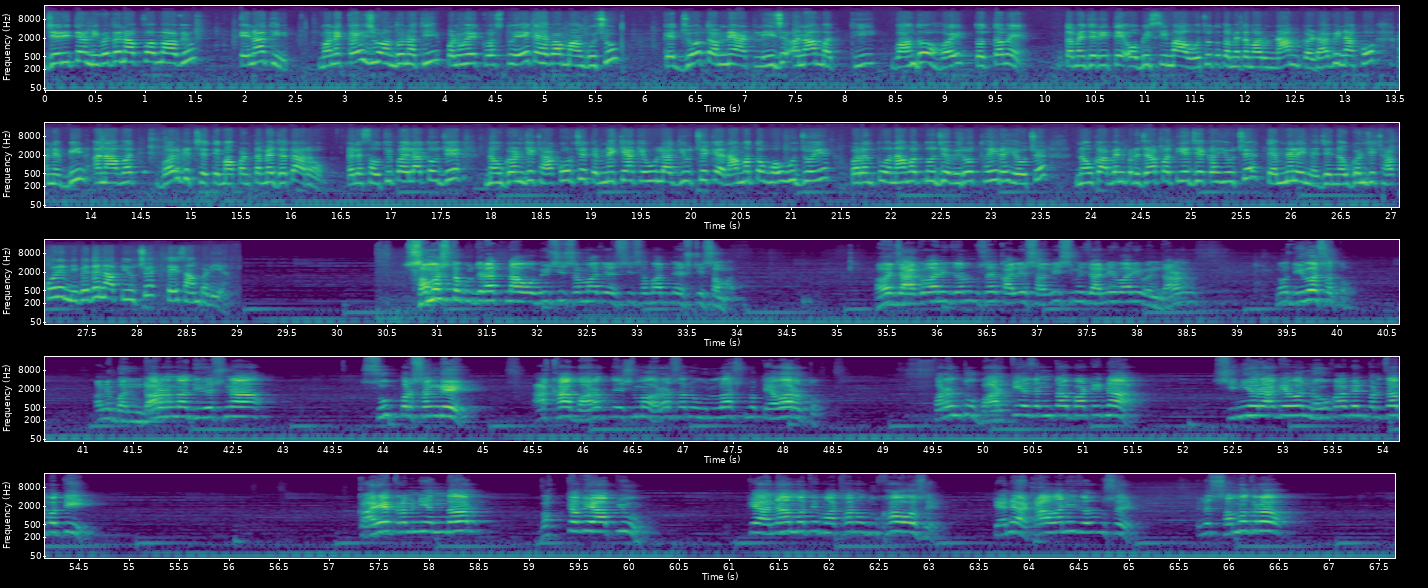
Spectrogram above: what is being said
જે રીતે આ નિવેદન આપવામાં આવ્યું, એનાથી મને કંઈ જ વાંધો નથી, પણ હું એક વસ્તુ એ કહેવા માગું છું કે જો તમને આટલી જ અનામતથી વાંધો હોય તો તમે તમે જે રીતે ઓબીસીમાં આવો છો, તો તમે તમારું નામ કઢાવી નાખો અને બિન અનામત વર્ગ છે તેમાં પણ તમે જતા રહો. એટલે સૌથી પહેલાં તો જે નવગણજી ઠાકોર છે, તેમને ક્યાંક એવું લાગ્યું છે કે અનામત તો હોવું જોઈએ, પરંતુ અનામતનો જે વિરોધ થઈ રહ્યો છે, નૌકાબેન પ્રજાપતિએ જે કહ્યું છે, તેમને લઈને જે નવગણજી ઠાકોરે નિવેદન આપ્યું છે, તે સાંભળીએ. સમસ્ત ગુજરાતના ઓબીસી સમાજ, એસસી સમાજ ને એસટી સમાજ. હવે જાગવાની જરૂર છે, કાલે છવ્વીસમી જાન્યુઆરી બંધારણનો દિવસ હતો. અને બંધારણના દિવસના શુભ પ્રસંગે આખા ભારત દેશમાં હરસ અને ઉલ્લાસનો તહેવાર હતો. પરંતુ ભારતીય જનતા પાર્ટીના સિનિયર આગેવાન નૌકાબેન પ્રજાપતિ કાર્યક્રમની અંદર વક્તવ્ય આપ્યું કે અનામતે માથાનો દુખાવો છે તેને હટાવવાની જરૂર છે. એટલે સમગ્ર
